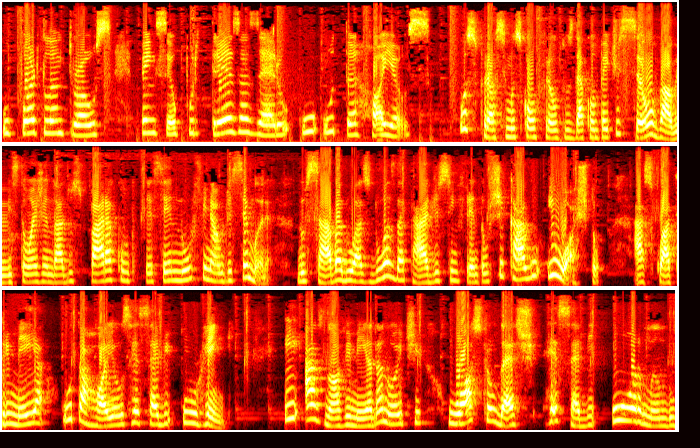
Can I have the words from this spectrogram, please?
o Portland Trolls venceu por 3 a 0 o Utah Royals. Os próximos confrontos da competição, Val, estão agendados para acontecer no final de semana. No sábado, às duas da tarde, se enfrentam Chicago e Washington. Às quatro e meia, Utah Royals recebe o Ring. E às nove e meia da noite, o Austral Dash recebe o Orlando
